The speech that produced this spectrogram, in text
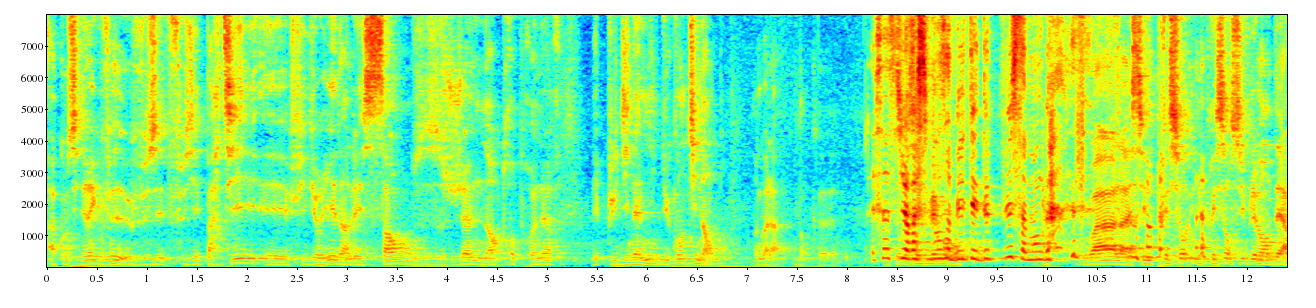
à considérer que vous faisiez partie et figuriez dans les 100 jeunes entrepreneurs les plus dynamiques du continent. Donc voilà. Donc, ça, c'est une responsabilité de plus à mon gars. Voilà, c'est une pression, une pression supplémentaire.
